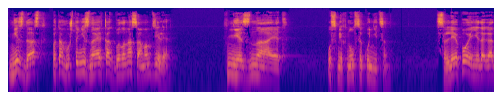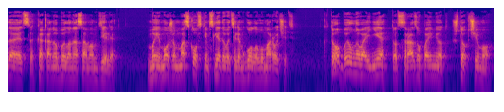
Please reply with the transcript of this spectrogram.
Не сдаст, потому что не знает, как было на самом деле. Не знает, усмехнулся Куницын. Слепой не догадается, как оно было на самом деле. Мы можем московским следователям голову морочить. Кто был на войне, тот сразу поймет, что к чему.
